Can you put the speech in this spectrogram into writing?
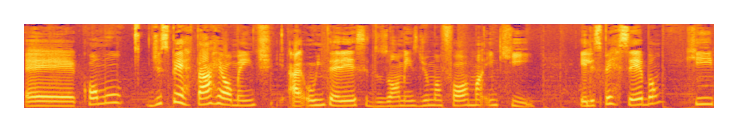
É, como despertar realmente o interesse dos homens de uma forma em que eles percebam que,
